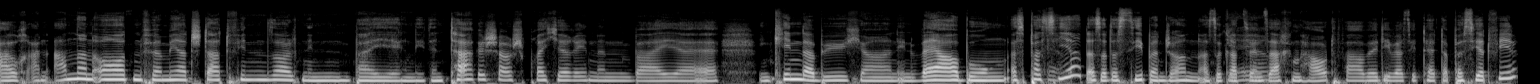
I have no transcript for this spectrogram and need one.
auch an anderen Orten vermehrt stattfinden sollten, in, bei irgendwie den Tagesschausprecherinnen, bei äh, in Kinderbüchern, in Werbung. Es passiert, ja. also das sieht man schon. Also gerade ja, so in Sachen Hautfarbe, Diversität, da passiert viel.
